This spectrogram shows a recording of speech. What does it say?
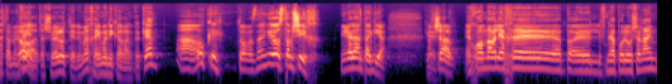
אתה מבין? לא, אתה שואל אותי, אני אומר לך, אם אני קרנקה, כן. אה, אוקיי, טוב, אז נגיד, אז תמשיך, נראה לאן תגיע. כן. עכשיו, איך הוא אמר לי אחרי, הפ- לפני הפועל ירושלים?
